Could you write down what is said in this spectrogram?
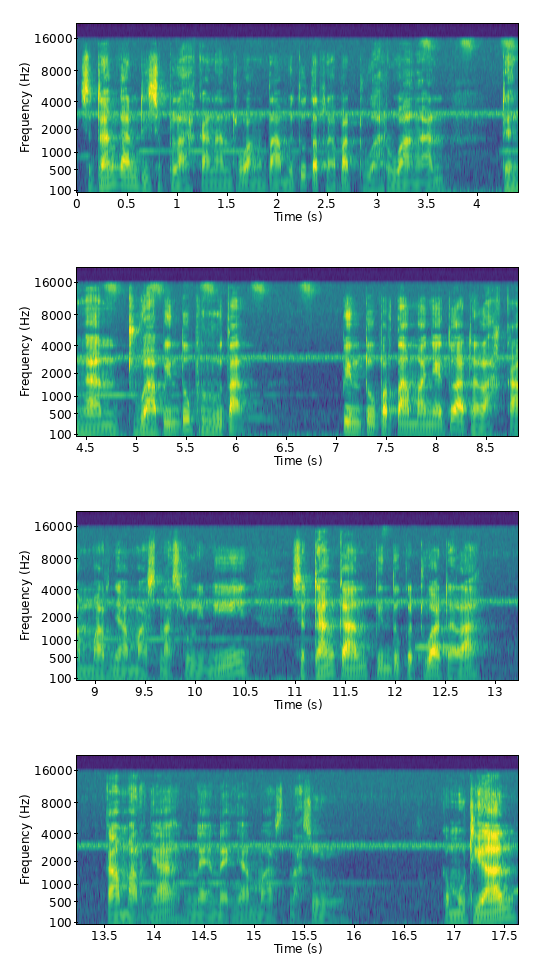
Sedangkan di sebelah kanan ruang tamu itu terdapat dua ruangan dengan dua pintu berurutan pintu pertamanya itu adalah kamarnya Mas Nasrul ini, sedangkan pintu kedua adalah kamarnya neneknya Mas Nasrul. Kemudian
